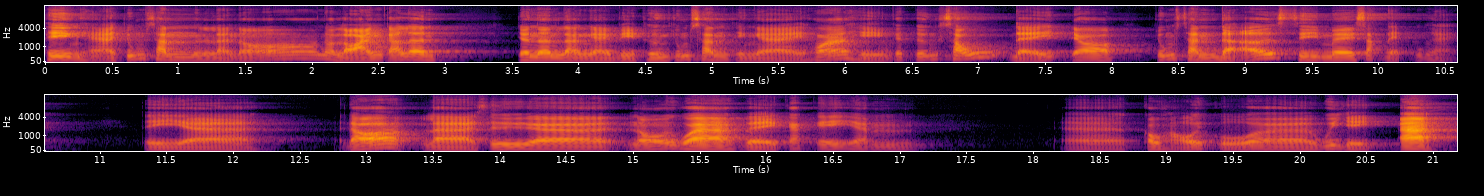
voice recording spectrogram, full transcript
thiên hạ chúng sanh là nó nó loạn cả lên. Cho nên là ngài vì thương chúng sanh thì ngài hóa hiện cái tướng xấu để cho chúng sanh đỡ si mê sắc đẹp của ngài thì à, đó là sư à, nói qua về các cái um, à, câu hỏi của à, quý vị. À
